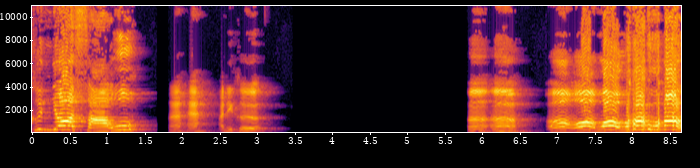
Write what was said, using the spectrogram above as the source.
ขึ้นยอดเสาฮะฮะ อันนี้คือ เออเออโอ้โอ้ว้าวว้าวว้าว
